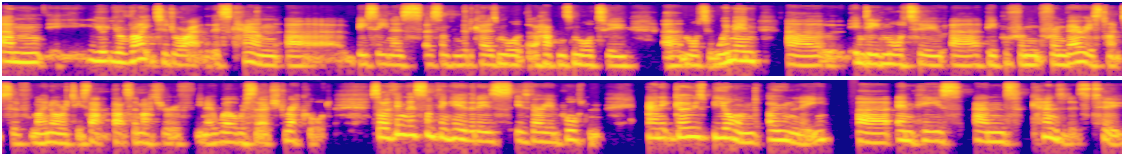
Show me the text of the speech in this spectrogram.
um, you, are right to draw out that this can uh, be seen as, as something that occurs more that happens more to uh, more to women, uh, indeed more to uh, people from from various types of minorities. That that's a matter of you know well researched record. So I think there's something here that is is very important, and it goes beyond only uh, MPs and candidates too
